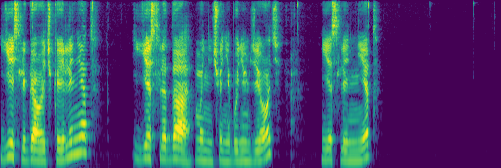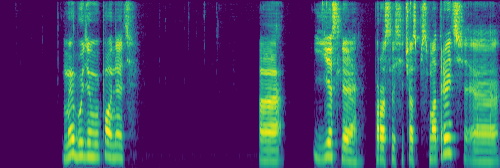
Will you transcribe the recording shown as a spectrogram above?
есть ли галочка или нет. Если да, мы ничего не будем делать. Если нет, мы будем выполнять. А, если просто сейчас посмотреть, э,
